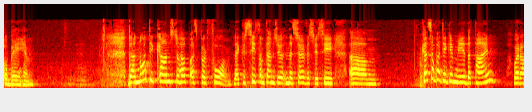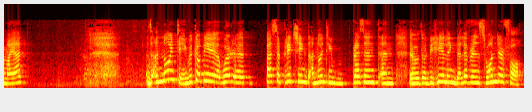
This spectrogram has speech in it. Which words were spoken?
obey him. The anointing comes to help us perform. Like you see, sometimes in the service, you see, um, can somebody give me the time? Where am I at? The anointing, we could be uh, where uh, pastor preaching, the anointing present, and uh, there'll be healing, deliverance, wonderful.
